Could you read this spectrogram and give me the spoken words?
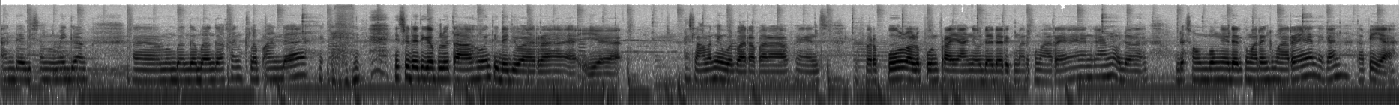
Anda bisa memegang eh, membangga-banggakan klub anda. Yang sudah 30 tahun tidak juara. Iya. Selamat nih buat para para fans Liverpool walaupun perayaannya udah dari kemarin-kemarin kan? Udah udah sombongnya dari kemarin-kemarin ya kan? Tapi ya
